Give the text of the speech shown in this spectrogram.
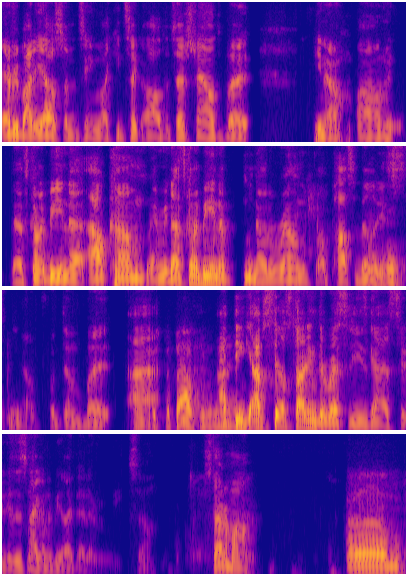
everybody else on the team. Like he took all the touchdowns, but you know, um, that's going to be in the outcome. I mean, that's going to be in the you know the realm of possibilities, you know, with them. But I, the Falcons. I think I'm still starting the rest of these guys too because it's not going to be like that every week. So start them all. Um,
